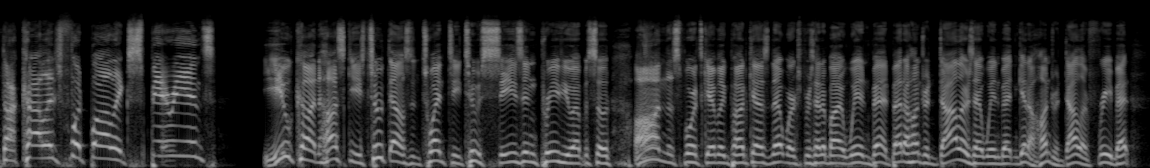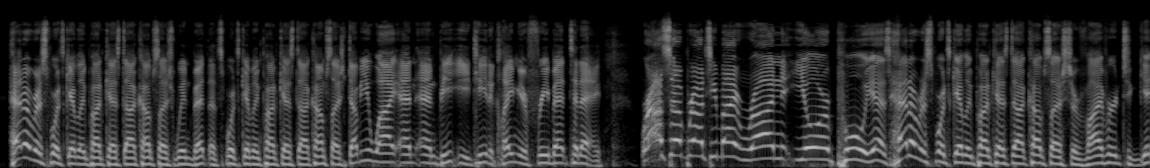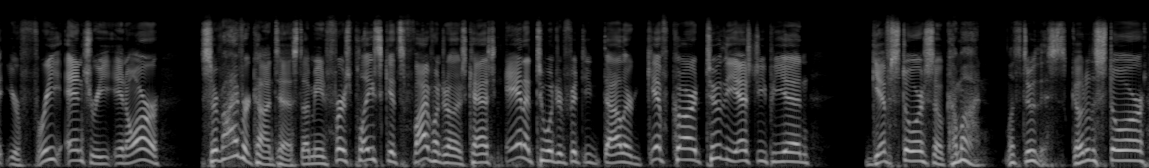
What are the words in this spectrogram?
The college football experience. UConn Huskies 2022 season preview episode on the Sports Gambling Podcast Networks presented by WynnBET. Bet $100 at WynnBET and get a $100 free bet. Head over to sportsgamblingpodcast.com slash wynnbet. That's sportsgamblingpodcast.com slash W-Y-N-N-B-E-T to claim your free bet today. We're also brought to you by Run Your Pool. Yes, head over to sportsgamblingpodcast.com slash survivor to get your free entry in our survivor contest. I mean, first place gets $500 cash and a $250 gift card to the SGPN gift store. So come on, let's do this. Go to the store,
